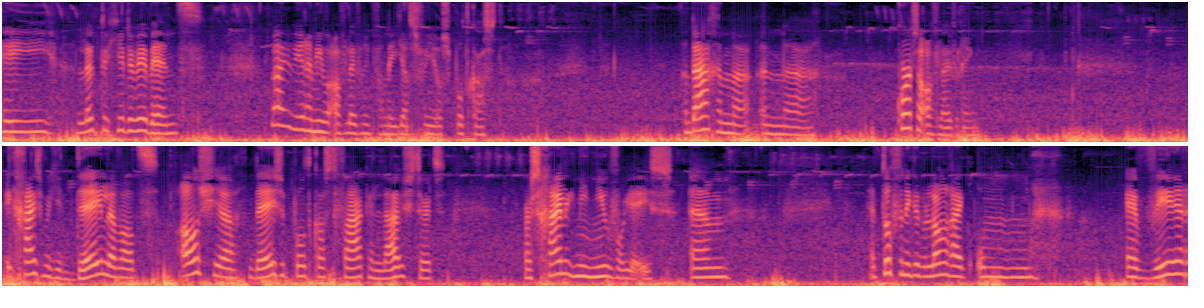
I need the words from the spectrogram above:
Hey, leuk dat je er weer bent. Bij weer een nieuwe aflevering van de Jas van Jos podcast. Vandaag een, eh, een uh, korte aflevering. Ik ga eens met je delen wat als je deze podcast vaker luistert, waarschijnlijk niet nieuw voor je is. Um, en toch vind ik het belangrijk om er weer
